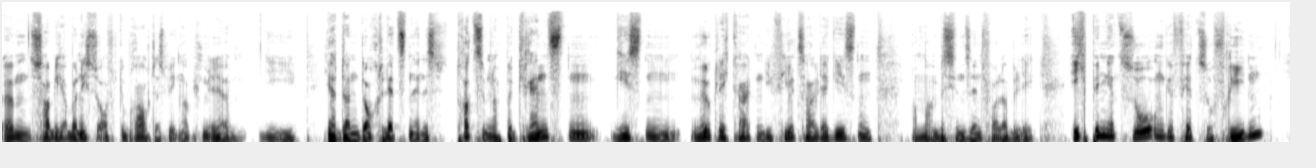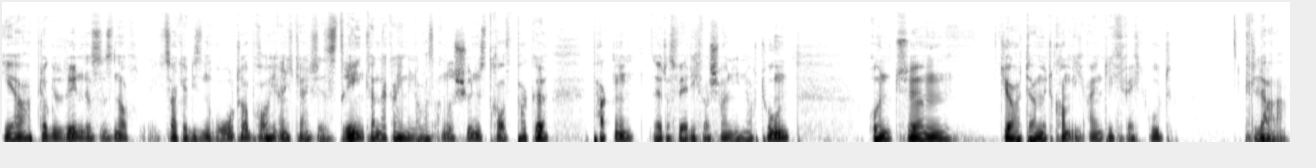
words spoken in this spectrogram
Ähm, das habe ich aber nicht so oft gebraucht, deswegen habe ich mir die ja dann doch letzten Endes trotzdem noch begrenzten Gestenmöglichkeiten, die Vielzahl der Gesten nochmal ein bisschen sinnvoller belegt. Ich bin jetzt so ungefähr zufrieden. Hier habt ihr gesehen, das ist noch, ich sage ja, diesen Rotor brauche ich eigentlich gar nicht, dass es drehen kann. Da kann ich mir noch was anderes Schönes drauf packe, packen. Das werde ich wahrscheinlich noch tun. Und ähm, ja, damit komme ich eigentlich recht gut klar.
